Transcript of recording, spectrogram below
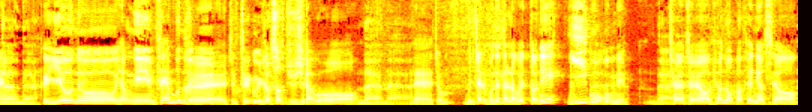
네, 네. 그 이현우 형님 팬분들 좀 들고 일어서 주시라고 네, 네. 네, 좀 문자를 보내달라고 했더니 2950님. 네. 저요, 저요. 현우 오빠 팬이었어요.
